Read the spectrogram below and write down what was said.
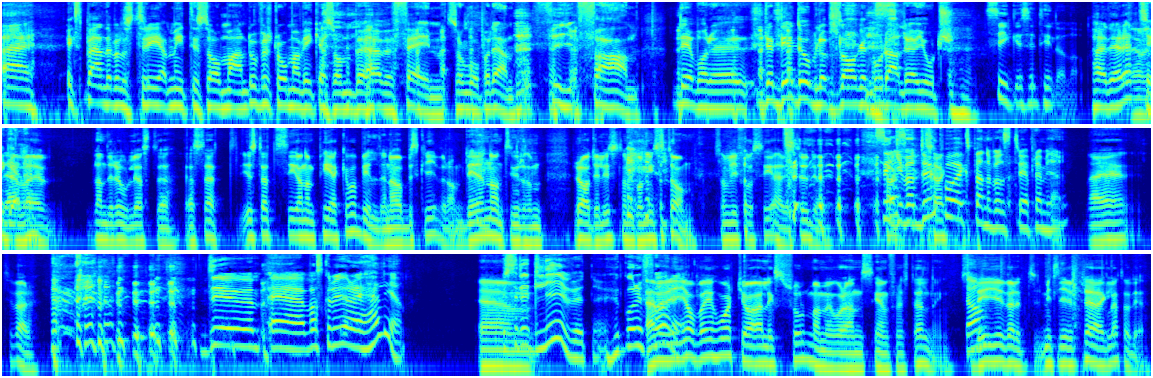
Nej, Expendables 3 mitt i sommaren, då förstår man vilka som behöver fame som går på den. Fy fan. Det, var det, det, det dubbeluppslaget borde aldrig ha gjorts. Sigge, se till honom. Är det Ja, rätt Sigge? Bland det roligaste jag sett. Just att se honom peka på bilderna och beskriva dem. Det är någonting som radiolyssnarna går miste om. Som vi får se här i studion. Sigge, var du Tack. på Expendables 3-premiär? Nej, tyvärr. Du, eh, vad ska du göra i helgen? Hur Ehm, ser ditt liv ut nu? Hur går det för men vi dig? jobbar ju hårt jag och Alex Schulman med vår scenföreställning. Så Ja. det är ju väldigt, mitt liv är präglat av det.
